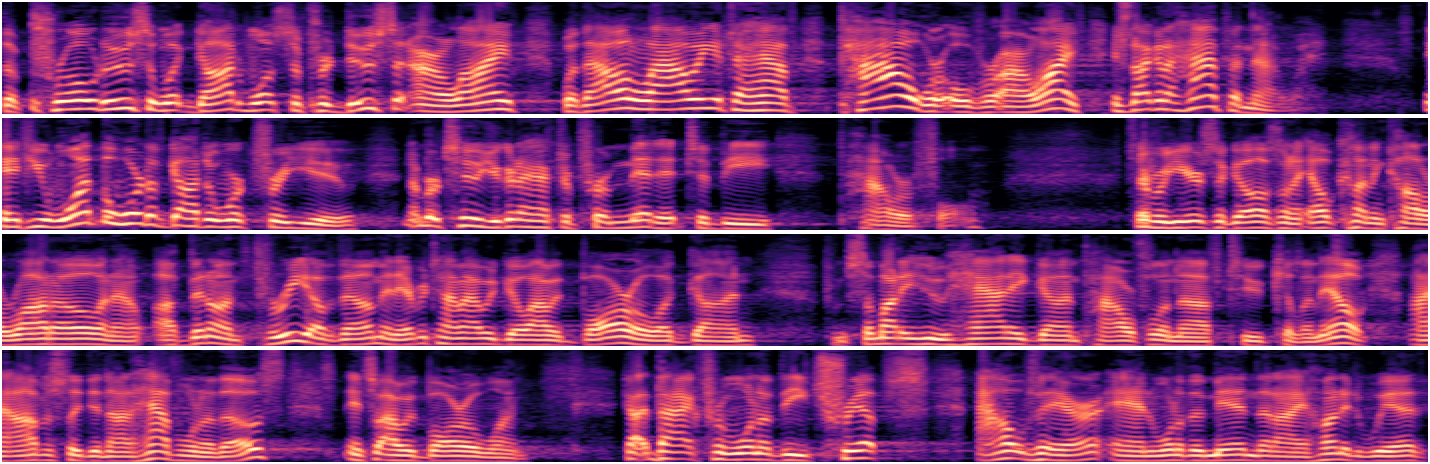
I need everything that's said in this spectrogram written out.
the produce and what God wants to produce in our life without allowing it to have power over our life. It's not going to happen that way. And if you want the word of God to work for you, number two, you're going to have to permit it to be powerful. Several years ago, I was on an elk hunt in Colorado, and I, have been on three of them. And every time I would go, I would borrow a gun from somebody who had a gun powerful enough to kill an elk. I obviously did not have one of those, and so I would borrow one. Got back from one of the trips out there, and one of the men that I hunted with,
